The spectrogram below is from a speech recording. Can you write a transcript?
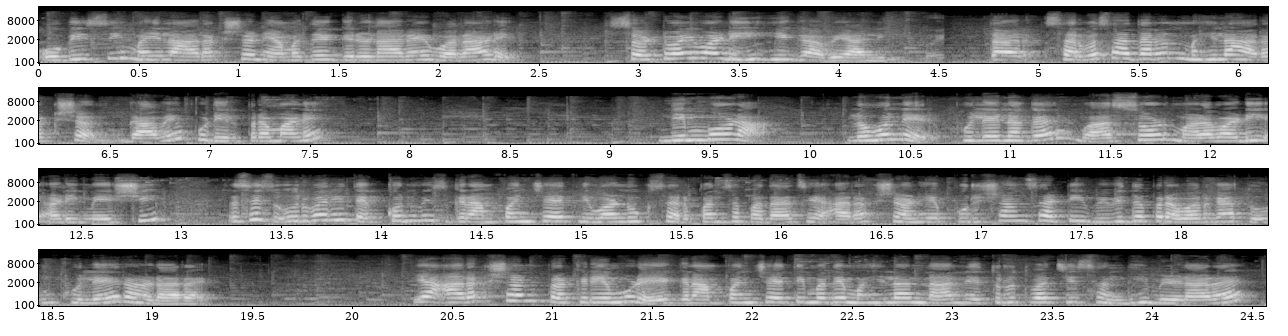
ओबीसी महिला आरक्षण यामध्ये गिरणारे वराडे सटवाईवाडी ही गावे आली. तर सर्वसाधारण महिला आरक्षण गावे पुढील प्रमाणे. निंबोणा लोहनेर फुलेनगर वासोड मळवाडी आणि मेशी तसेच उर्वरित एकोणवीस ग्रामपंचायत निवडणूक सरपंच पदाचे आरक्षण हे पुरुषांसाठी विविध प्रवर्गातून खुले राहणार आहे. या आरक्षण प्रक्रियेमुळे ग्रामपंचायतीमध्ये महिलांना नेतृत्वाची संधी मिळणार आहे.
